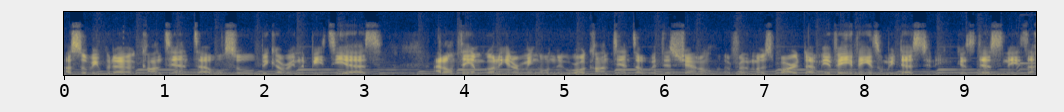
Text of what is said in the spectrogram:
I'll still be putting out content. Uh, we'll still be covering the PTS. I don't think I'm going to intermingle New World content uh, with this channel uh, for the most part. Um, if anything, it's going to be Destiny because Destiny's uh,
